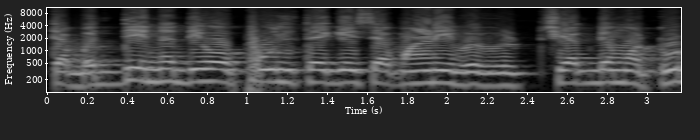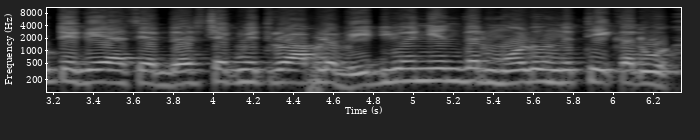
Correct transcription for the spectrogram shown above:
ત્યાં બધી નદીઓ ફૂલ થઈ ગઈ છે. પાણી, શેકડેમો તૂટી ગયા છે. દર્શક મિત્રો, આપણે વિડીયોની અંદર મોડું નથી કરવું.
